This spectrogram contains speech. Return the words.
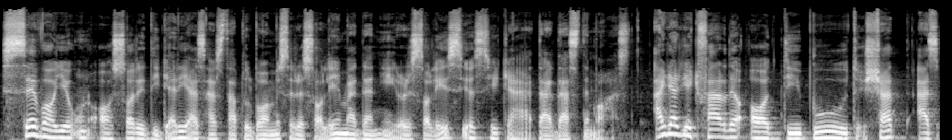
سه وایه اون آثار دیگری از حضرت عبدالبها مثل رساله مدنی رساله سیاسی که در دست ما هست. اگر یک فرد عادی بود شاید از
